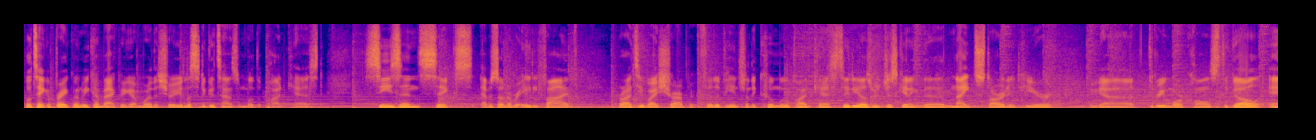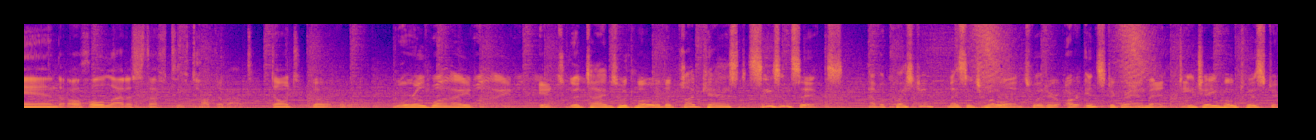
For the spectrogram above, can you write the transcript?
We'll take a break. When we come back, we got more of the show. You listen to Good Times and Blood, the podcast, season six, episode number 85, brought to you by Sharp Philippines from the Kumu Podcast Studios. We're just getting the night started here. We got three more calls to go and a whole lot of stuff to talk about. Don't go away. Worldwide, it's Good Times with Mo, the podcast, season six. Have a question? Message Mo on Twitter or Instagram at DJ Mo Twister.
